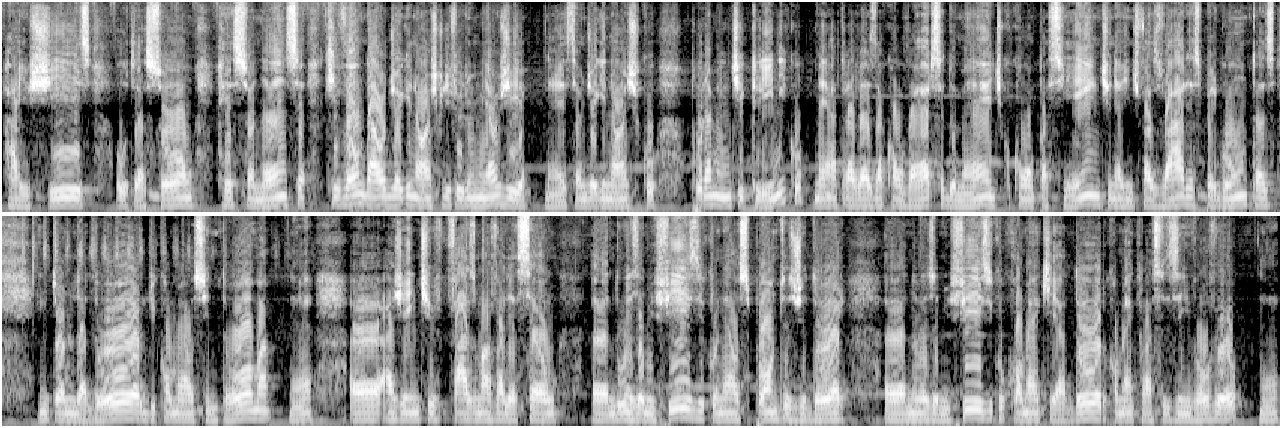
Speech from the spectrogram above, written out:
raio-x, ultrassom, ressonância, que vão dar o diagnóstico de fibromialgia, né, esse é um diagnóstico puramente clínico, né, através da conversa do médico com o paciente, né, a gente faz várias perguntas em torno da dor, de como é o sintoma, né, uh, a gente faz uma avaliação uh, do exame físico, né, os pontos de dor uh, no exame físico, como é que é a dor, como é que ela se desenvolveu, né,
